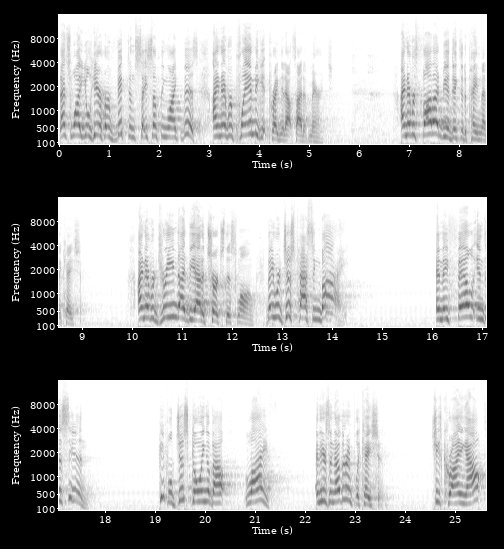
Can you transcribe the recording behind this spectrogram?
That's why you'll hear her victims say something like this I never planned to get pregnant outside of marriage. I never thought I'd be addicted to pain medication. I never dreamed I'd be out of church this long. They were just passing by. and they fell into sin. People just going about life. And here's another implication she's crying out.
